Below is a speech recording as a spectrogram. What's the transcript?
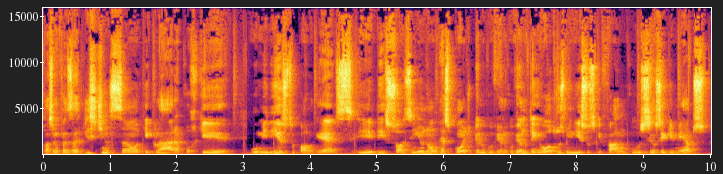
Nós vamos fazer a distinção aqui clara, porque o ministro Paulo Guedes, ele sozinho não responde pelo governo. O governo tem outros ministros que falam com os seus segmentos,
